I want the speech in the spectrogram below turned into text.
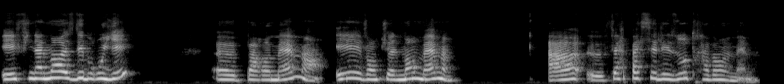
et finalement à se débrouiller par eux-mêmes et éventuellement même à faire passer les autres avant eux-mêmes.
